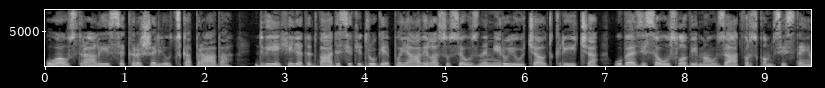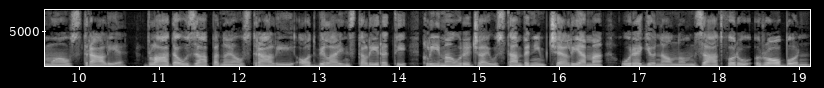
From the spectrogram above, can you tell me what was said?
U Australiji se krše ljudska prava. 2022. pojavila su se uznemirujuća otkrića u vezi sa uslovima u zatvorskom sistemu Australije vlada u zapadnoj Australiji odbila instalirati klima uređaj u stambenim ćelijama u regionalnom zatvoru Robon,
